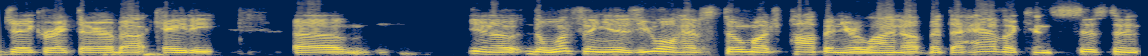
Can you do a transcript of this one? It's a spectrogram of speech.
Jake right there about Katie um, you know, the one thing is you all have so much pop in your lineup, but to have a consistent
